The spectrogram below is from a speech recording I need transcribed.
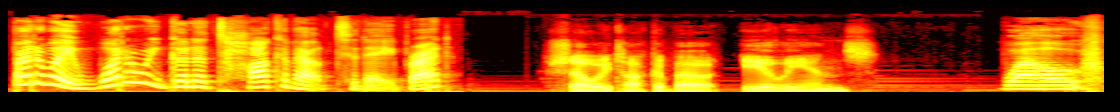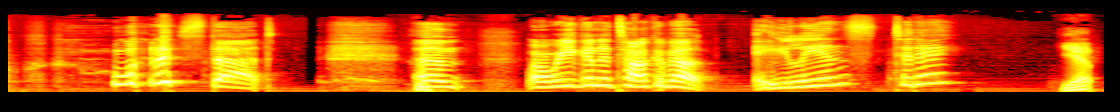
By the way, what are we going to talk about today, Brad? Shall we talk about aliens? Wow, what is that? Um, are we going to talk about aliens today? Yep.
